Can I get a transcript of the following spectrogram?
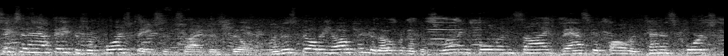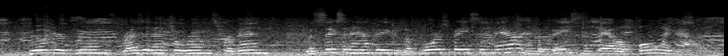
Six and a half acres of floor space inside this building. When this building opened, it opened with a swimming pool inside, basketball and tennis courts, billiard rooms, residential rooms for men, with six and a half acres of floor space in there. In the basement, they had a bowling alley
